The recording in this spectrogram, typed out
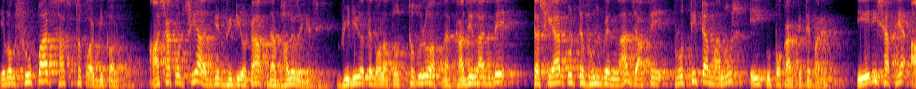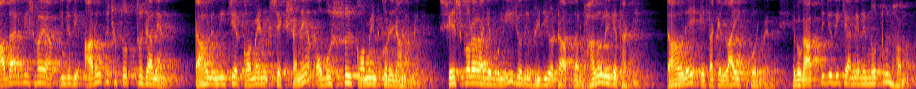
এবং সুপার স্বাস্থ্যকর বিকল্প। আশা করছি আজকের ভিডিওটা আপনার ভালো লেগেছে। ভিডিওতে বলা তথ্যগুলো আপনার কাজে লাগবে। তা শেয়ার করতে ভুলবেন না, যাতে প্রতিটা মানুষ এই উপকার পেতে পারেন। এরই সাথে আদার বিষয়ে আপনি যদি আরও কিছু তথ্য জানেন, তাহলে নিচের কমেন্ট সেকশানে অবশ্যই কমেন্ট করে জানাবেন। শেষ করার আগে বলি, যদি ভিডিওটা আপনার ভালো লেগে থাকে, তাহলে এটাকে লাইক করবেন। এবং আপনি যদি চ্যানেলে নতুন হন,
